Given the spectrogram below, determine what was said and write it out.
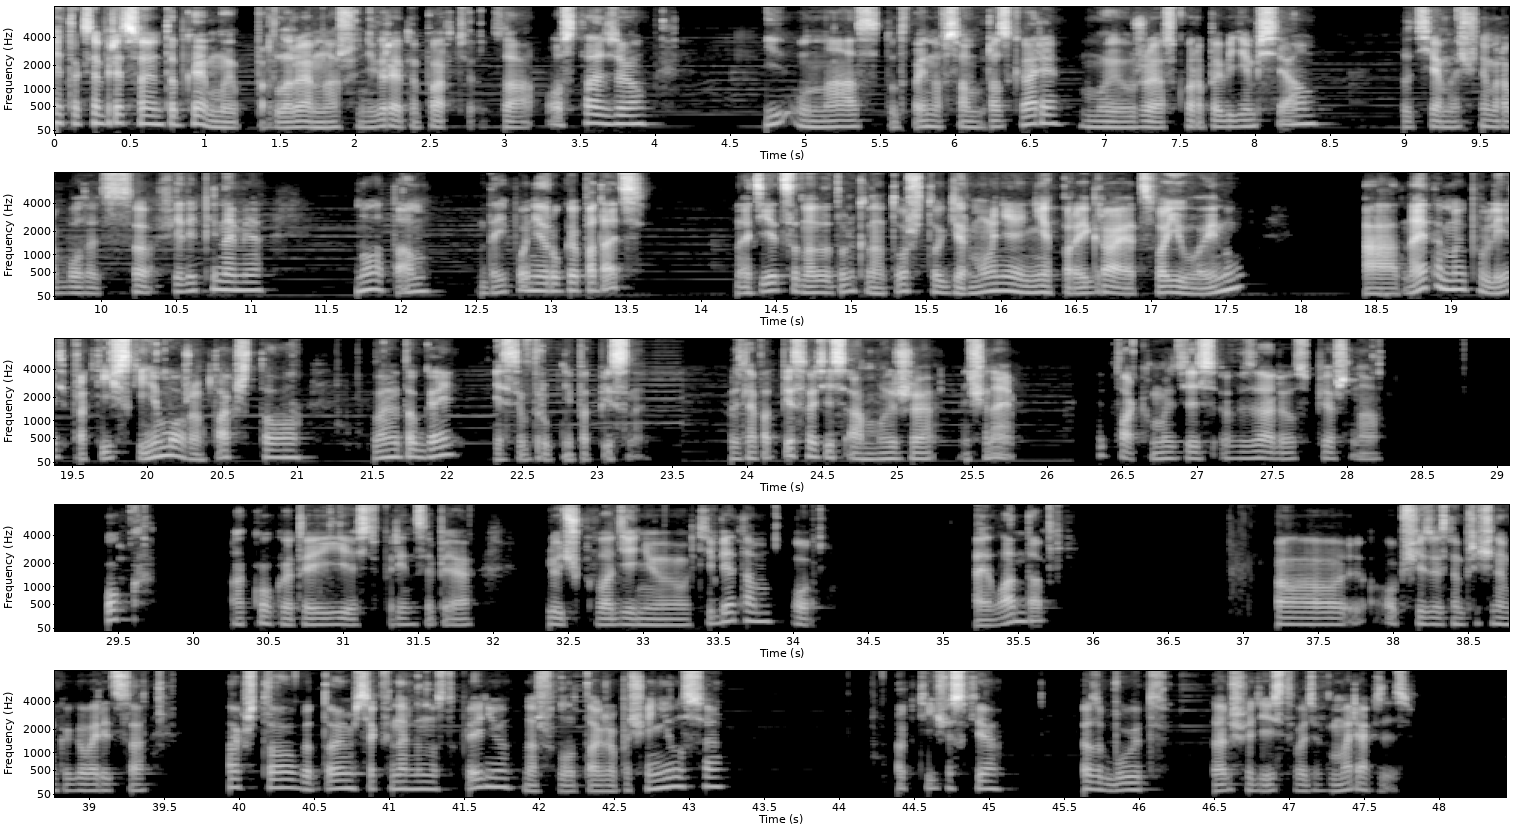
Итак, всем привет, с вами ТПК, мы продолжаем нашу невероятную партию за Остазию. И у нас тут война в самом разгаре, мы уже скоро победим Сиам, затем начнем работать с Филиппинами, ну а там до Японии рукой подать. Надеяться надо только на то, что Германия не проиграет свою войну, а на это мы повлиять практически не можем, так что с вами ТопГай, если вдруг не подписаны. Друзья, подписывайтесь, а мы же начинаем. Итак, мы здесь взяли успешно КОК, а КОК это и есть, в принципе, ключ к владению Тибетом, о, Таиланда, по общеизвестным причинам, как говорится. Так что готовимся к финальному наступлению. Наш флот также починился, практически. Сейчас будет дальше действовать в морях здесь.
